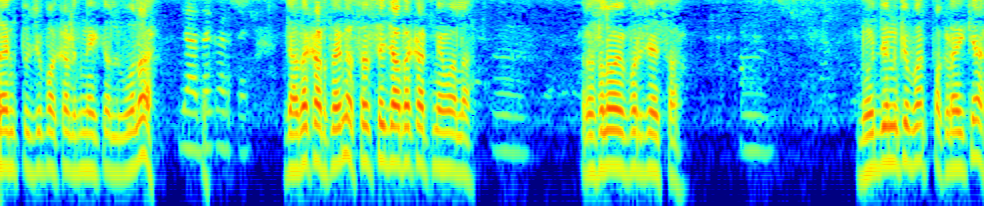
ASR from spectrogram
ने तुझे पकड़ने का बोला. ज़्यादा करता है। ज़्यादा काटता है ना सबसे ज़्यादा काटने वाला। रसला वेपर जैसा। बहुत दिनों के बाद पकड़ा है क्या?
